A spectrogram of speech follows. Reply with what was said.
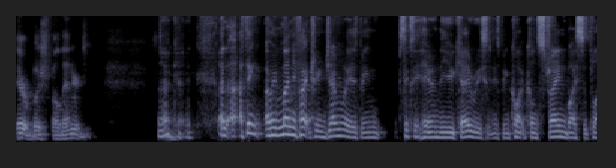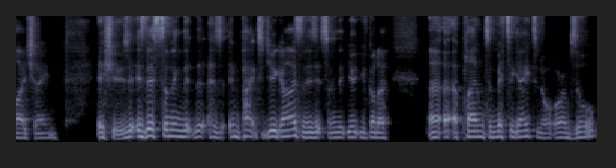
there, Bushveld Energy. Okay, and I think I mean manufacturing generally has been, particularly here in the UK recently, has been quite constrained by supply chain issues. Is this something that, that has impacted you guys, and is it something that you, have got a a, plan to mitigate or, or absorb?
